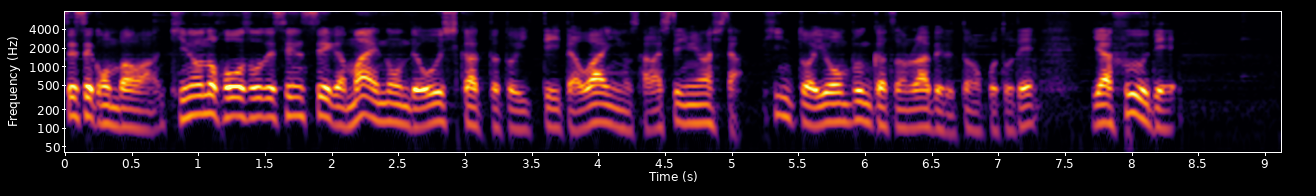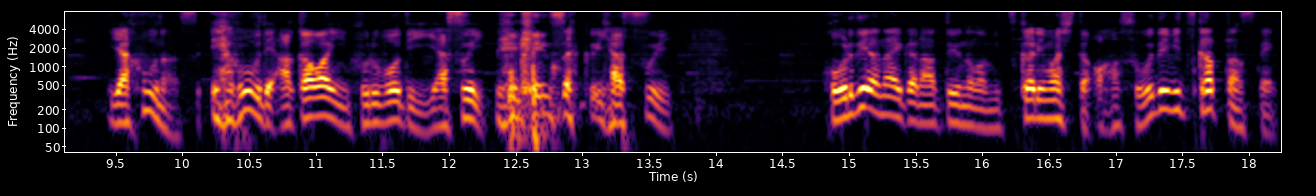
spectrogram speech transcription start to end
先生こんばんは。昨日の放送で先生が前飲んで美味しかったと言っていたワインを探してみました。ヒントは4分割のラベルとのことで、ヤフーで、ヤフーなんです。ヤフーで赤ワインフルボディ安い。で、検索安い。これではないかなっていうのが見つかりました。あ、それで見つかったんですね。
